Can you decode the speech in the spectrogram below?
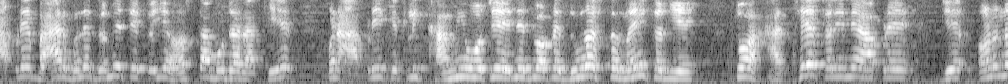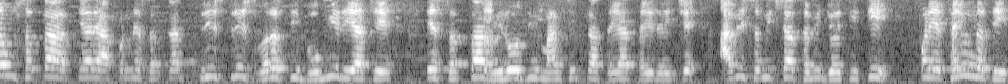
આપણે બહાર ભલે ગમે તે કહીએ હસતા મોઢા રાખીએ પણ આપણી કેટલી ખામીઓ છે એને જો આપણે દુરસ્ત નહીં કરીએ તો હાથે કરીને આપણે જે અણનમ સત્તા અત્યારે આપણને સરકાર ત્રીસ ત્રીસ વર્ષથી ભોગવી રહ્યા છે એ સત્તા વિરોધી માનસિકતા તૈયાર થઈ રહી છે. આવી સમીક્ષા થવી જોઈતી હતી પણ એ થયું નથી.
